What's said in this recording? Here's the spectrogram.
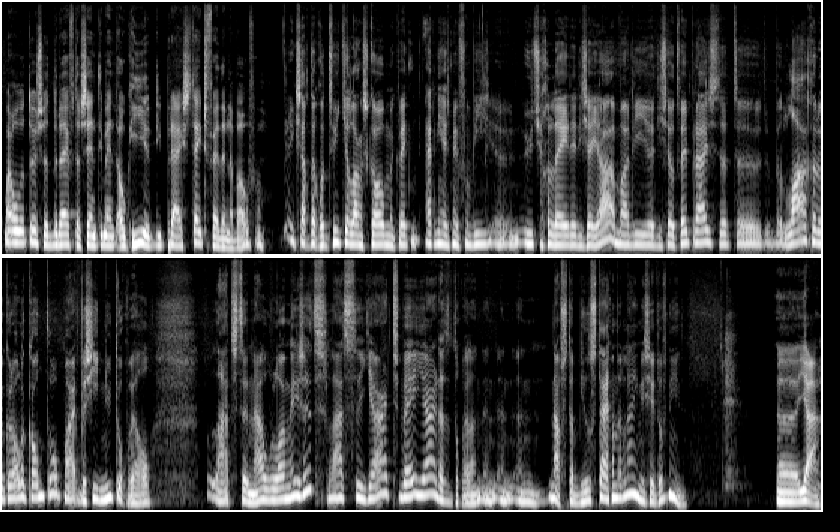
Maar ondertussen drijft dat sentiment ook hier die prijs steeds verder naar boven. Ik zag nog een tweetje langskomen. Ik weet eigenlijk niet eens meer van wie. Een uurtje geleden. Die zei ja, maar die, die CO2-prijs, dat uh, lager ook alle kanten op. Maar we zien nu toch wel. Laatste, nou, hoe lang is het? Laatste jaar, twee jaar, dat het toch wel een, een, een nou, stabiel stijgende lijn zit, of niet? Uh, ja,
